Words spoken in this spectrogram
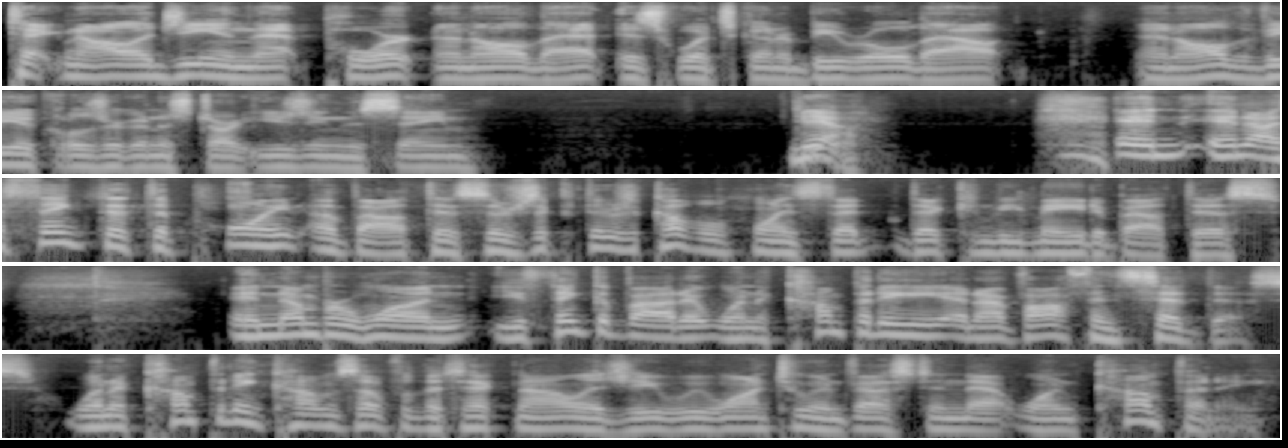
technology and that port and all that is what's going to be rolled out, and all the vehicles are going to start using the same. Yeah. And and I think that the point about this, there's a, there's a couple of points that, that can be made about this. And number one, you think about it when a company, and I've often said this, when a company comes up with a technology, we want to invest in that one company.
